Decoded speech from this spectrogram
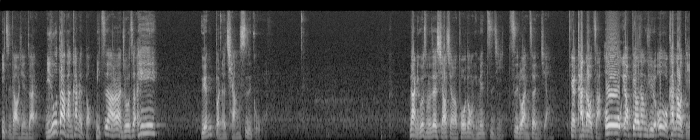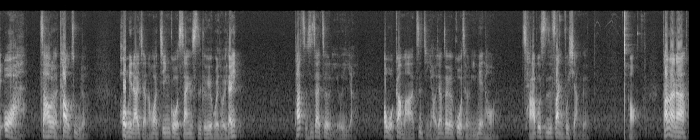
一直到现在，你如果大盘看得懂，你自然而然就会知道，哎，原本的强势股，那你为什么在小小的波动里面自己自乱阵脚？要看到涨哦，要飙上去了哦，看到跌哇，糟了，套住了。后面来讲的话，经过三四个月回头一看，哎，它只是在这里而已啊！而我干嘛自己好像这个过程里面哈，茶不思饭不想的。好，当然啦，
